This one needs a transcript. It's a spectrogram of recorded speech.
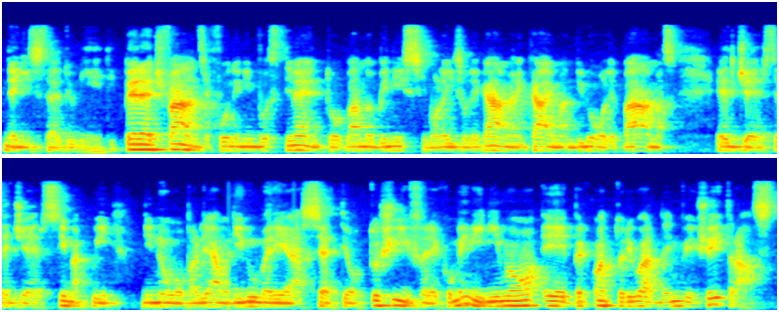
negli Stati Uniti. Per hedge funds e fondi di investimento vanno benissimo le isole Cayman, di nuovo le Bahamas e il Jersey, Jersey ma qui di nuovo parliamo di numeri a 7-8 cifre come minimo e per quanto riguarda invece i trust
